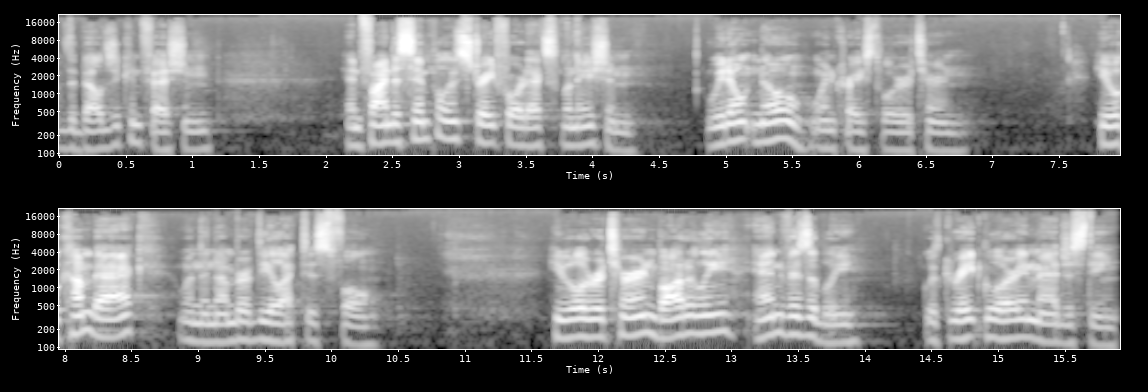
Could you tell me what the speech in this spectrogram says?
of the Belgic Confession and find a simple and straightforward explanation. We don't know when Christ will return. He will come back when the number of the elect is full. He will return bodily and visibly with great glory and majesty.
